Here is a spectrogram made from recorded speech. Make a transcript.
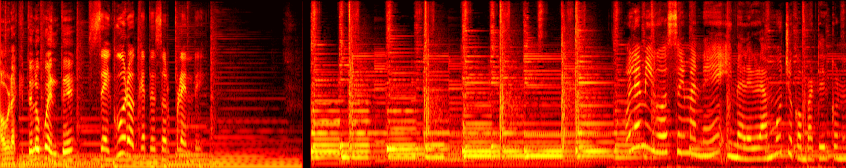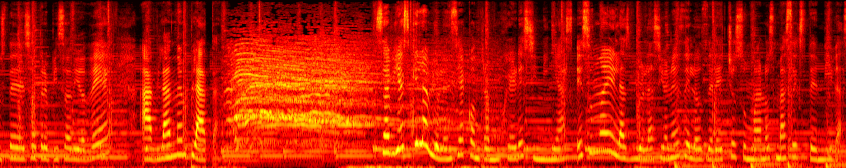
Ahora que te lo cuente, seguro que te sorprende. Hola amigos, soy Mané y me alegra mucho compartir con ustedes otro episodio de Hablando en Plata. ¿Sabías que la violencia contra mujeres y niñas es una de las violaciones de los derechos humanos más extendidas,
